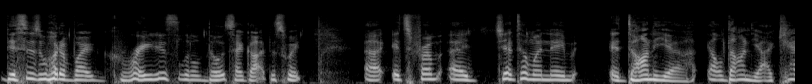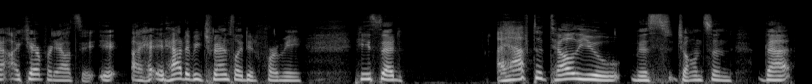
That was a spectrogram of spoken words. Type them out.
This is one of my greatest little notes I got this week. Uh, it's from a gentleman named Eldania. Eldania. I can't. I can't pronounce it. It, I, it had to be translated for me. He said, "I have to tell you, Miss Johnson, that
